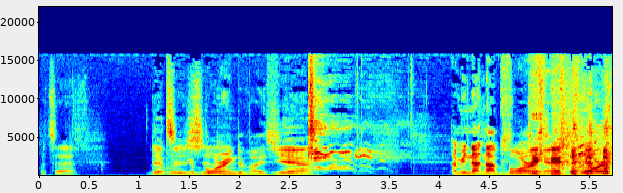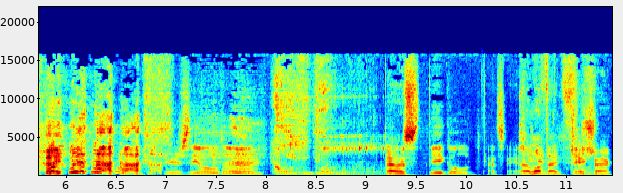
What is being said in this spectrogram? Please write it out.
What's that? that It's was like a uh, boring device. yeah. I mean, not not boring. I mean, boring. Here's the old uh, That was big old. that's neat. I love that thing. kickback.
